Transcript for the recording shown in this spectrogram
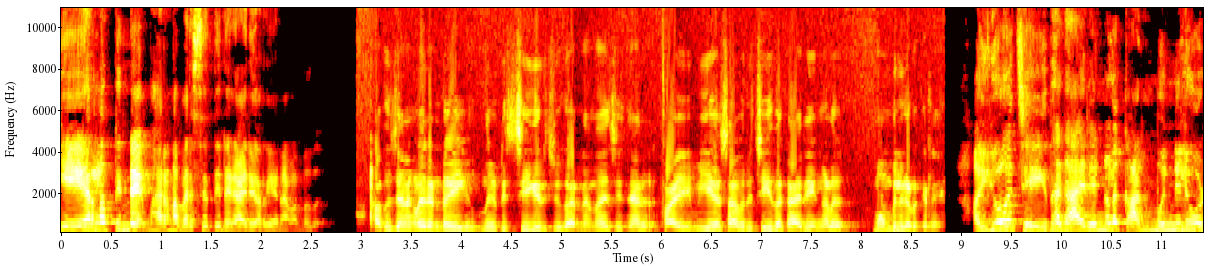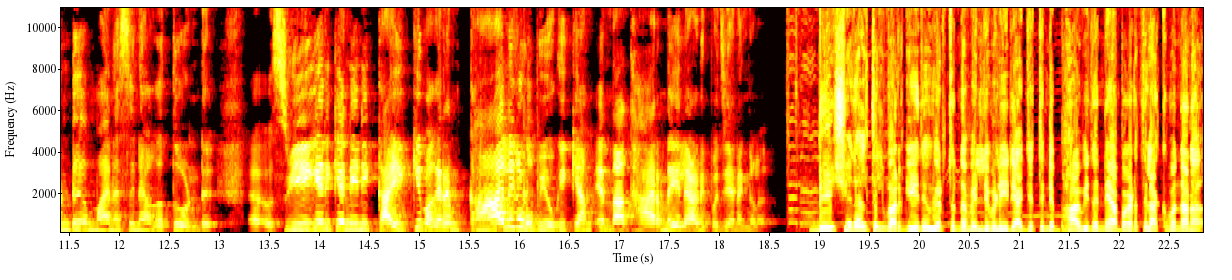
കേരളത്തിന്റെ ഭരണപരസ്യത്തിന്റെ കാര്യം അറിയാനാണ് വന്നത്. അത് ജനങ്ങൾ രണ്ട് കൈ നീട്ടി സ്വീകരിച്ചു. കാരണം എന്താ വെച്ച് കഴിഞ്ഞാൽ ഫൈവ് ഇയേഴ്സ് അവർ ചെയ്ത കാര്യങ്ങൾ മുമ്പിൽ കിടക്കല്ലേ? അയ്യോ ചെയ്ത കാര്യങ്ങൾ കൺമുന്നിലും ഉണ്ട് മനസ്സിനകത്തും ഉണ്ട്. സ്വീകരിക്കാൻ ഇനി കൈക്ക് പകരം കാലുകൾ ഉപയോഗിക്കാം എന്ന ധാരണയിലാണ് ഇപ്പോൾ ജനങ്ങൾ ദേശീയതലത്തിൽ വർഗീയത ഉയർത്തുന്ന വെല്ലുവിളി രാജ്യത്തിന്റെ ഭാവി തന്നെ അപകടത്തിലാക്കുമെന്നാണ്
